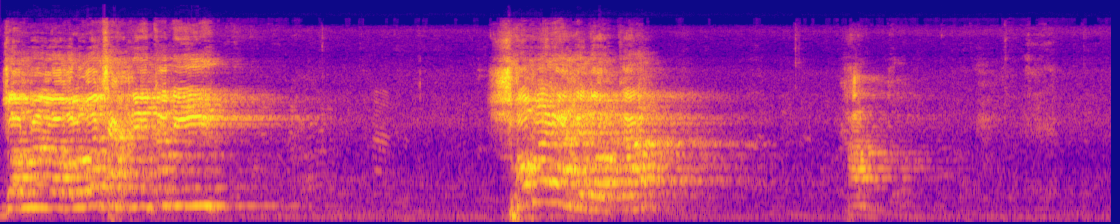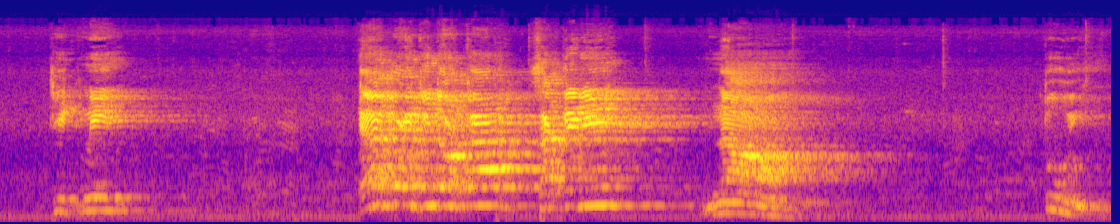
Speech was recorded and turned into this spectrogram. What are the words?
জন্মের চাকরি নি? আগে দরকার খাদ্য। ঠিক নেই এরপরে কি দরকার? চাকরি না। তুই।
